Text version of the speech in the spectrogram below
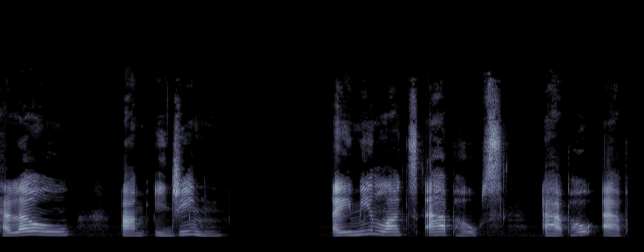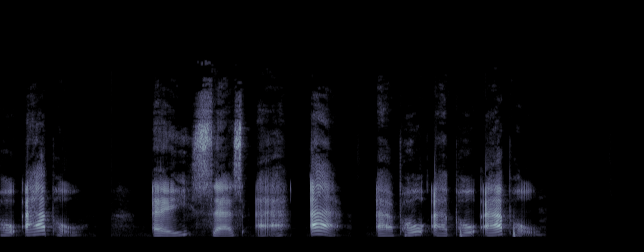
Hello, I'm Eugene. Amy likes apples. Apple, apple, apple. A says a, a. Apple, apple, apple.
